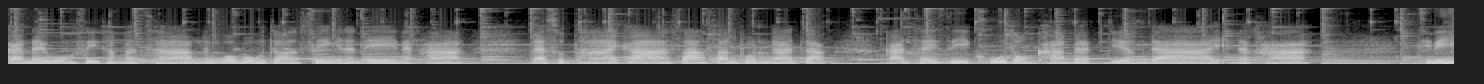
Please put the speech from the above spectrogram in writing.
กันในวงสีธรรมชาติ หรือว่าวงจรสีนั่นเองนะคะ และสุดท้ายค่ะ สร้างสรรค์ผลงานจากการใช้สีคู่ตรงข้ามแบบเยื้องได้นะคะ ทีนี้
